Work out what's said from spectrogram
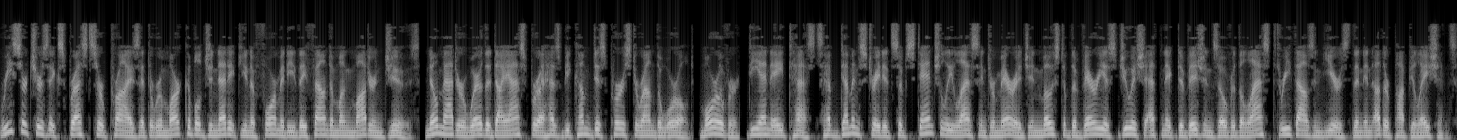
Researchers expressed surprise at the remarkable genetic uniformity they found among modern Jews, no matter where the diaspora has become dispersed around the world. Moreover, DNA tests have demonstrated substantially less intermarriage in most of the various Jewish ethnic divisions over the last 3,000 years than in other populations.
